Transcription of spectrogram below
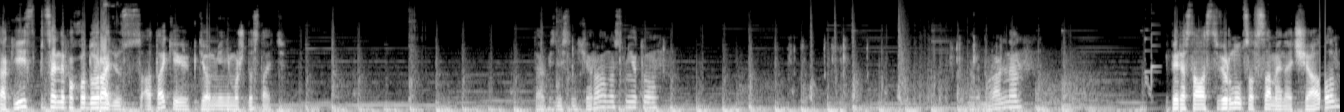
Так, есть специальный, походу, радиус атаки, где он меня не может достать. Так, здесь ни хера у нас нету. Нормально. Теперь осталось вернуться в самое начало.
